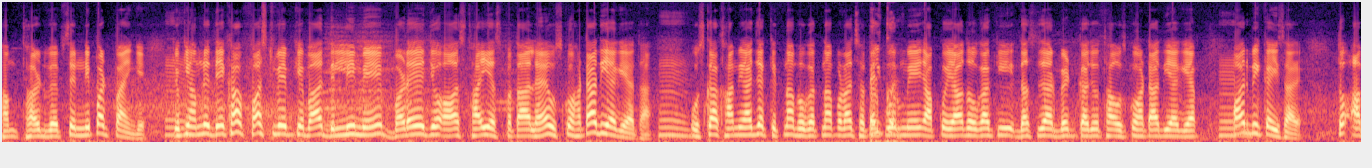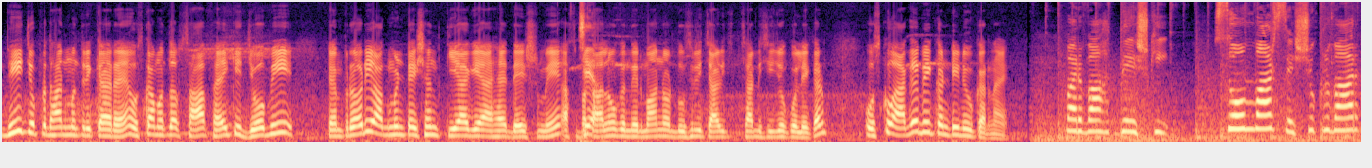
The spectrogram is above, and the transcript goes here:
हम थर्ड वेव से निपट पाएँगे। हम्म। क्योंकि हमने देखा फ़र्स्ट वेव के बाद दिल्ली में बड़े जो अस्थायी अस्पताल है उसको हटा दिया गया था। हम्म। उसका खामियाजा कितना भुगतना पड़ा छतरपुर में आपको याद होगा कि दस बेड का जो था उसको हटा दिया गया। और भी कई सारे। तो अभी जो प्रधानमंत्री कह रहे हैं उसका मतलब साफ़ है कि जो भी टेम्प्रोरी ऑगमेंटेशन किया गया है देश में अस्पतालों के निर्माण और दूसरी सारी सारी चीज़ों को लेकर। उसको आगे भी कंटिन्यू करना है। परवाह देश की। सोमवार से शुक्रवार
